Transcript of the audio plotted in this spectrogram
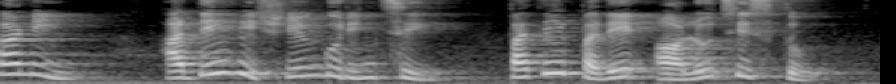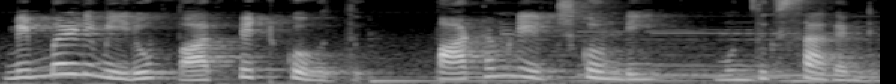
కానీ అదే విషయం గురించి పదే పదే ఆలోచిస్తూ మిమ్మల్ని మీరు బాధ పెట్టుకోవద్దు పాఠం నేర్చుకోండి ముందుకు సాగండి.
